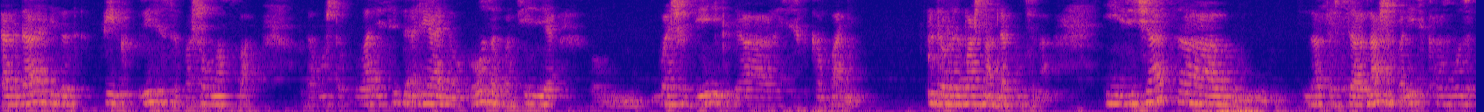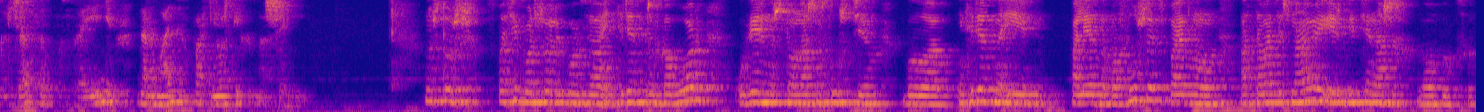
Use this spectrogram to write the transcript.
тогда этот пик кризиса пошел на спад, потому что была действительно реальная угроза потери больших денег для российской компании, которая важна для Путина. И сейчас а, да, то есть а, наша политика развода заключается в построении нормальных партнерских отношений. Ну что ж, спасибо большое, Любовь, за интересный разговор. Уверена, что нашим слушателям было интересно и полезно послушать, поэтому оставайтесь с нами и ждите наших новых выпусков.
